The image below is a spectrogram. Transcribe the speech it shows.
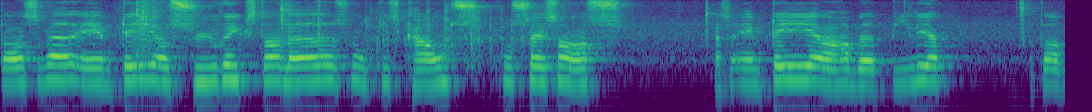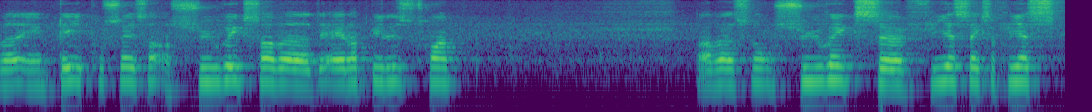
Der har også været AMD og Syrix, der har lavet sådan nogle discounts processorer også. Altså AMD har været billigere, der har været AMD processor, og Syrix har været det allerbilligste, tror jeg. Der har været sådan nogle Cyrix 486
